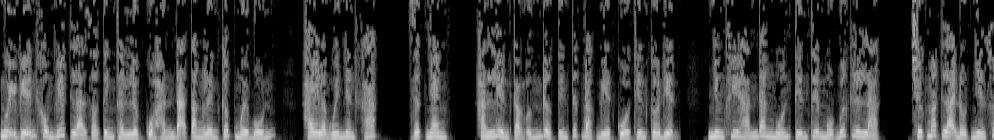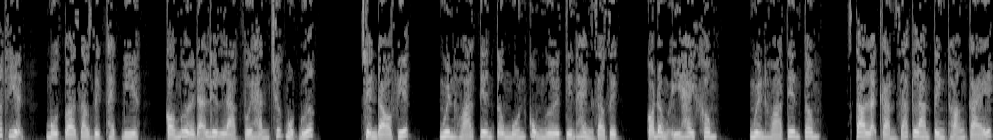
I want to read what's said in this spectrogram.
Ngụy viễn không biết là do tinh thần lực của hắn đã tăng lên cấp mười bốn, hay là nguyên nhân khác. Rất nhanh, hắn liền cảm ứng được tin tức đặc biệt của thiên cơ điện, nhưng khi hắn đang muốn tiến thêm một bước liên lạc, trước mắt lại đột nhiên xuất hiện một tòa giao dịch thạch bia, có người đã liên lạc với hắn trước một bước. Trên đó viết, nguyên hóa tiên tông muốn cùng ngươi tiến hành giao dịch, có đồng ý hay không? Nguyên hóa tiên tông, sao lại cảm giác lam tinh thoáng cái,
